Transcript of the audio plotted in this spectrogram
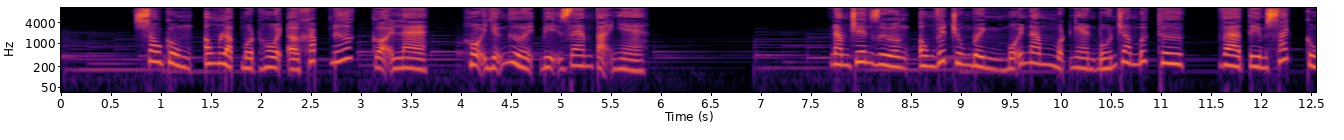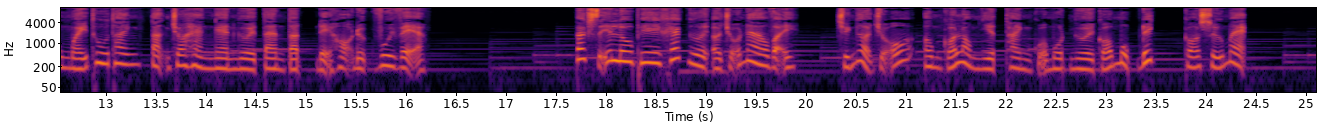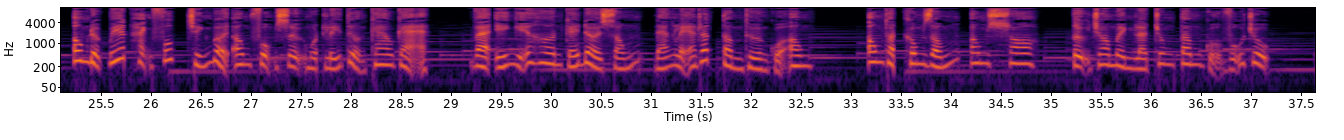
Sau cùng, ông lập một hội ở khắp nước gọi là Hội những người bị giam tại nhà. Nằm trên giường, ông viết trung bình mỗi năm 1.400 bức thư và tìm sách cùng máy thu thanh tặng cho hàng ngàn người tàn tật để họ được vui vẻ. Bác sĩ Lupi khác người ở chỗ nào vậy? Chính ở chỗ ông có lòng nhiệt thành của một người có mục đích, có sứ mạng. Ông được biết hạnh phúc chính bởi ông phụng sự một lý tưởng cao cả và ý nghĩa hơn cái đời sống đáng lẽ rất tầm thường của ông. Ông thật không giống ông so tự cho mình là trung tâm của vũ trụ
